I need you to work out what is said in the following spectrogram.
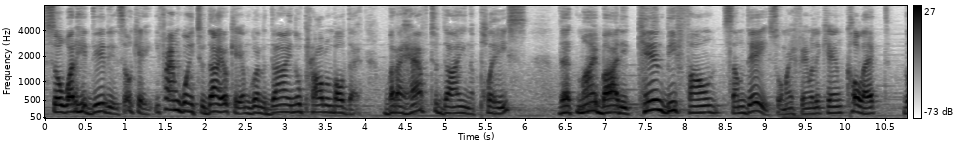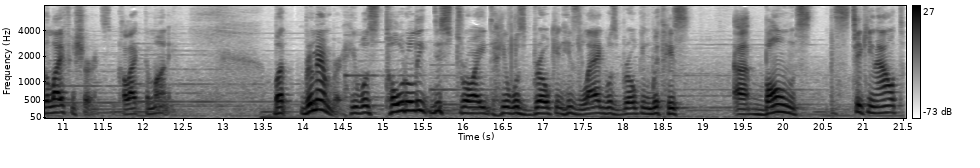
So what he did is, okay, if I'm going to die, okay, I'm going to die, no problem about that. But I have to die in a place that my body can be found someday so my family can collect the life insurance, collect the money. But remember, he was totally destroyed. He was broken. His leg was broken with his uh, bones sticking out.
